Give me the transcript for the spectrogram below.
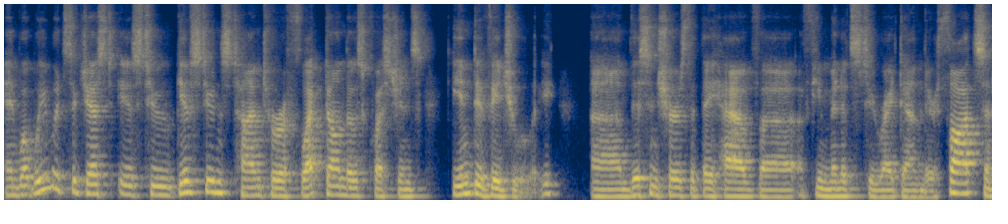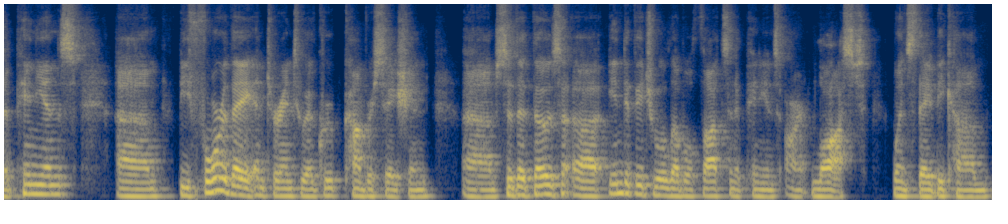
and what we would suggest is to give students time to reflect on those questions individually. Um, this ensures that they have uh, a few minutes to write down their thoughts and opinions um, before they enter into a group conversation um, so that those uh, individual level thoughts and opinions aren't lost once they become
